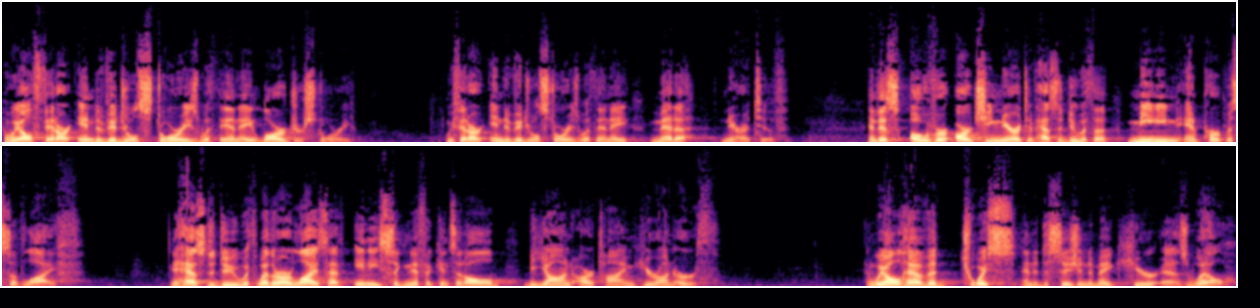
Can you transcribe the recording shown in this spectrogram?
And we all fit our individual stories within a larger story. We fit our individual stories within a meta narrative. And this overarching narrative has to do with the meaning and purpose of life. It has to do with whether our lives have any significance at all beyond our time here on earth. And we all have a choice and a decision to make here as well.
